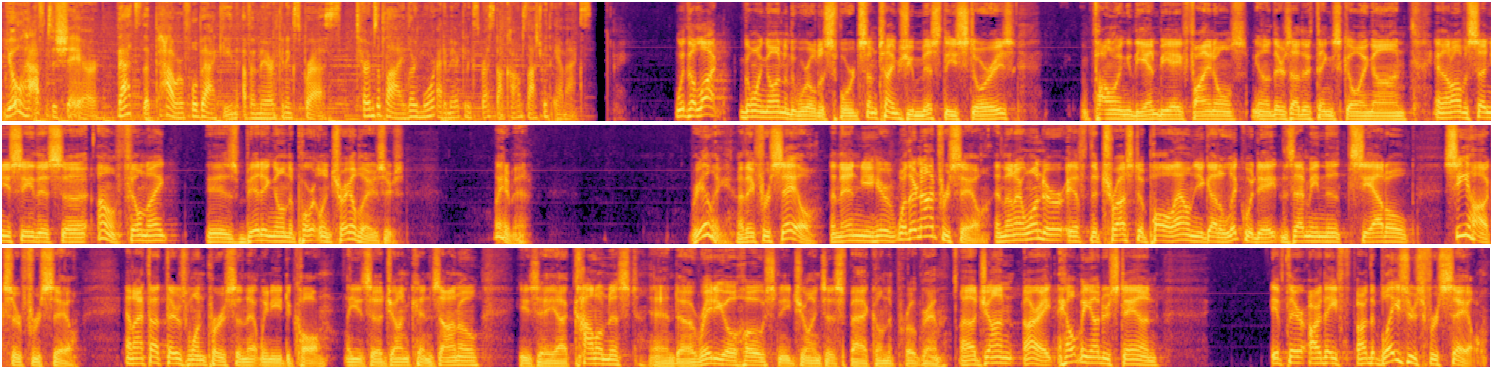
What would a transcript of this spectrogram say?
you'll have to share. That's the powerful backing of American Express. Terms apply. Learn more at americanexpress.com slash with Amex. With a lot going on in the world of sports, sometimes you miss these stories. Following the NBA finals, you know, there's other things going on. And then all of a sudden you see this uh, oh, Phil Knight is bidding on the Portland Trailblazers. Wait a minute. Really? Are they for sale? And then you hear, well, they're not for sale. And then I wonder if the trust of Paul Allen you got to liquidate. Does that mean the Seattle Seahawks are for sale? And I thought there's one person that we need to call. He's uh, John Canzano. He's a uh, columnist and radio host, and he joins us back on the program. Uh, John, all right, help me understand if there are they are the Blazers for sale?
